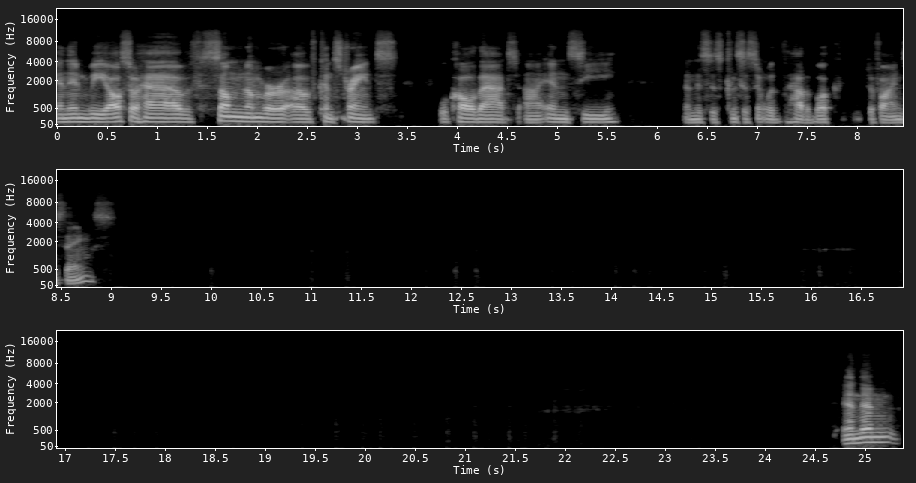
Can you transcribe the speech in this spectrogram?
And then we also have some number of constraints. We'll call that uh, NC. And this is consistent with how the book defines things. And then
